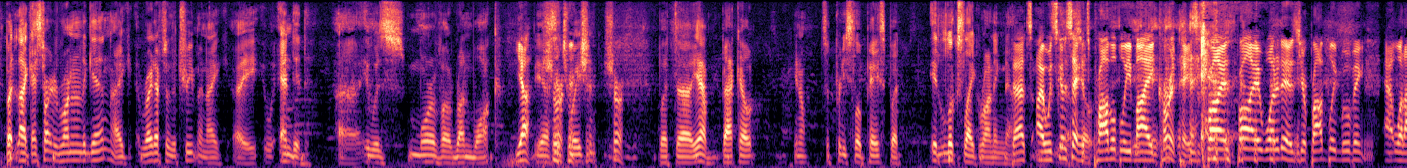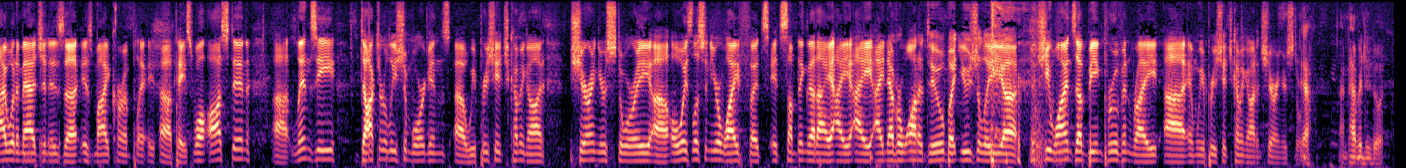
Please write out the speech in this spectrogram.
But like I started running again. I right after the treatment, I I ended. Uh, it was more of a run walk. Yeah, yeah sure. situation. sure. But uh, yeah, back out. You know, it's a pretty slow pace, but it looks like running now. That's I was going to yeah, say so it's probably my current pace. It's probably, it's probably what it is. You're probably moving at what I would imagine is uh, is my current play, uh, pace. Well, Austin, uh, Lindsay, Dr. Alicia Morgans, uh, we appreciate you coming on, sharing your story. Uh, always listen to your wife. It's it's something that I I, I, I never want to do, but usually uh, she winds up being proven right. and we appreciate you coming on and sharing your story. Yeah, I'm happy to do it.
